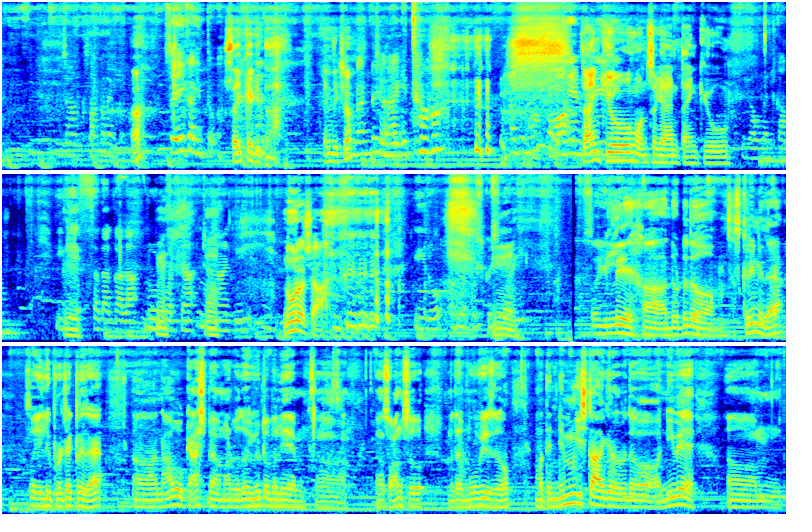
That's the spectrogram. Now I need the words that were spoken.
ಹಾಂ ಸೈಕಾಗಿತ್ತು. ಸೈಕಾಗಿತ್ತ? ಏನು ದೀಕ್ಷಾ? ಚೆನ್ನಾಗಿತ್ತು. Thank you once again thank you welcome ಹೀಗೆ ಸದಾಕಾಲ ನೂರು ವರ್ಷ ಚೆನ್ನಾಗಿ. ನೂರು ವರ್ಷ? ಖುಷಿ ಖುಷಿಯಾಗಿ. ಸೊ ಇಲ್ಲಿ ದೊಡ್ಡದು ಸ್ಕ್ರೀನ್ ಇದೆ. ಸೊ ಇಲ್ಲಿ ಪ್ರೊಜೆಕ್ಟ್ರ್ ಇದೆ. ನಾವು ಕ್ಯಾಶ್ ಮಾಡ್ಬೋದು. ಯೂಟ್ಯೂಬಲ್ಲಿ ಸಾಂಗ್ಸು ಮತ್ತು ಮೂವೀಸು ಮತ್ತು ನಿಮ್ಗಿಷ್ಟ ಆಗಿರೋದು ನೀವೇ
